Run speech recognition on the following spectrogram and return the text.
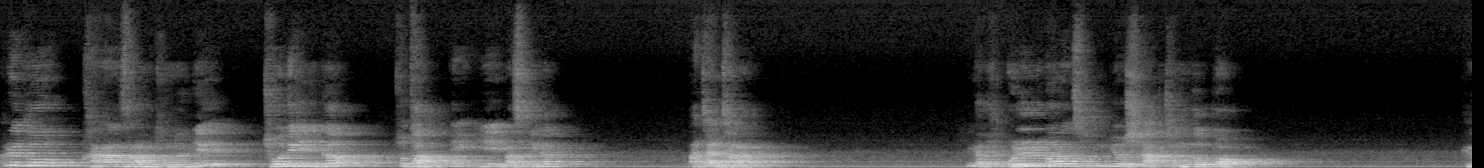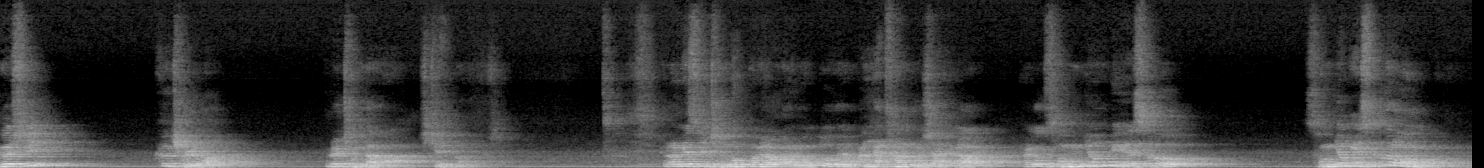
그래도 가난한 사람 돕는 게 좋은 일이니까 좋다. 이, 이게 맞습니까? 맞지 않잖아요. 그러니까 올바른 선교 신학 전도법 그것이 그 결과를 정당화시켜준다는 거죠. 그러면서 이 전도법이라고 하는 것도 그냥 막 나타나는 것이 아니라 결국 성경에서 성경에서 끌어오는 거예요.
